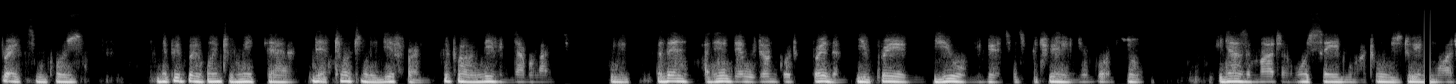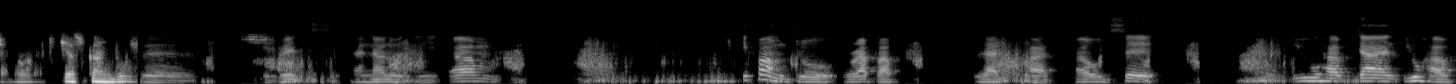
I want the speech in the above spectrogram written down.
breaks because the people you're going to meet there they're totally different. People are living double lives. But then at the end of the day we don't go to pray them. You pray you, you get it's between you God. So it doesn't matter who said what, who is doing what, and all that. You just can't do it. The, a great analogy. Um, if I'm to wrap up that part, I would say you have done, you have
